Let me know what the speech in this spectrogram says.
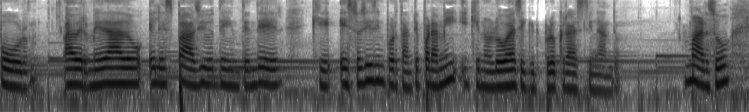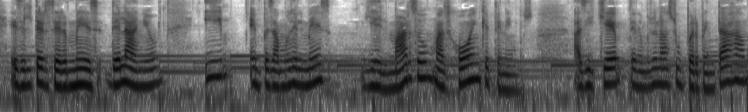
por haberme dado el espacio de entender que esto sí es importante para mí y que no lo voy a seguir procrastinando. Marzo es el tercer mes del año y empezamos el mes y el marzo más joven que tenemos. Así que tenemos una super ventaja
